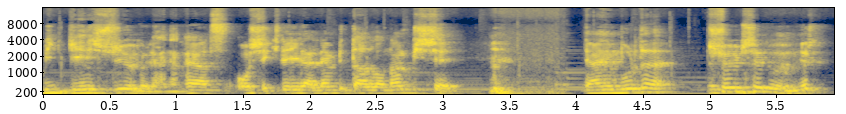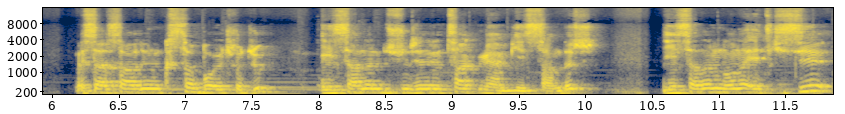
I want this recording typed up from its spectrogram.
bir genişliyor böyle hani hayat o şekilde ilerleyen bir dallanan bir şey. Yani burada şöyle bir şey de olabilir. Mesela sağlıyorum kısa boy çocuk insanların düşüncelerini takmayan bir insandır. İnsanların ona etkisi,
